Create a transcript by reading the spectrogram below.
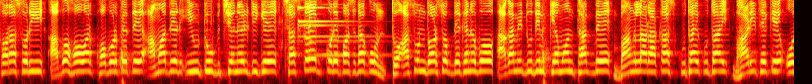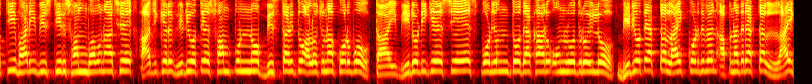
সরাসরি আবহাওয়ার খবর পেতে আমাদের ইউটিউব চ্যানেলটিকে সাবস্ক্রাইব করে পাশে থাকুন। তো আসুন দর্শক, দেখে নেব আগামী দুদিন কেমন থাকবে বাংলার আকাশ কোথায় কোথায় ভারী থেকে অতি ভারী বৃষ্টির সম্ভাবনা আছে, আজকের ভিডিওতে সম্পূর্ণ বিস্তারিত আলোচনা করব। তাই ভিডিওটিকে শেষ পর্যন্ত দেখার অনুরোধ রইল। ভিডিওতে একটা লাইক করে দেবেন, আপনাদের একটা লাইক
